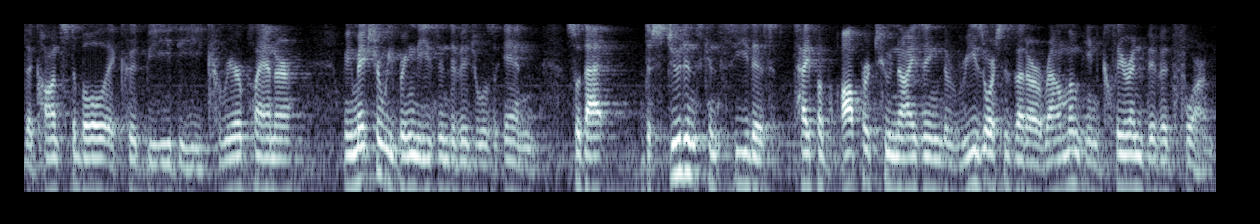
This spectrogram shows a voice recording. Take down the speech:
the constable, it could be the career planner. We make sure we bring these individuals in so that the students can see this type of opportunizing the resources that are around them in clear and vivid form.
